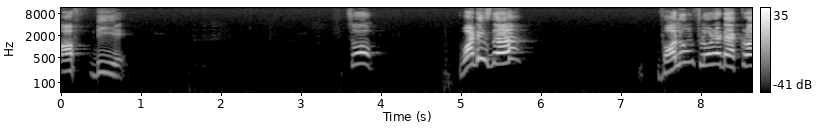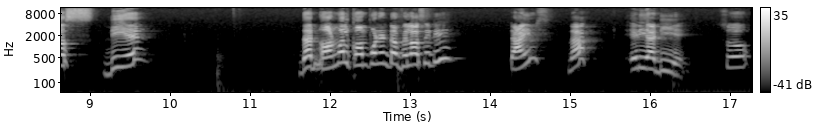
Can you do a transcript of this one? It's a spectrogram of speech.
of dA. So what is the volume flow rate across dA? The normal component of velocity times the area dA. So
